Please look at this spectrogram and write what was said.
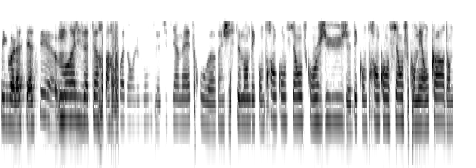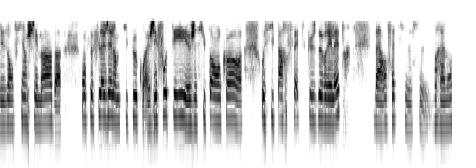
sais que voilà, c'est assez euh, moralisateur parfois dans le monde du bien-être où euh, bah, justement dès qu'on prend conscience qu'on juge, dès qu'on prend conscience qu'on est encore dans des anciens schémas, bah on se flagelle un petit peu quoi. J'ai fauté, je suis pas encore aussi parfaite que je devrais l'être bah en fait se, vraiment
